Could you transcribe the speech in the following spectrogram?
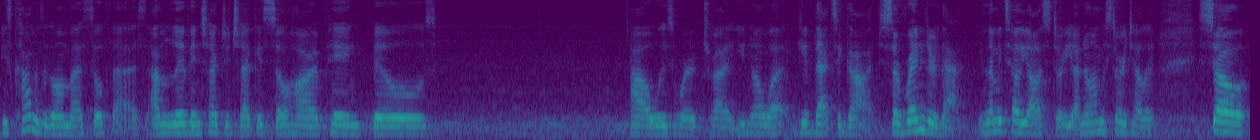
These comments are going by so fast. I'm living check to check. It's so hard. Paying bills. I always work. Try. You know what? Give that to God. Surrender that. Let me tell y'all a story. I know I'm a storyteller. So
